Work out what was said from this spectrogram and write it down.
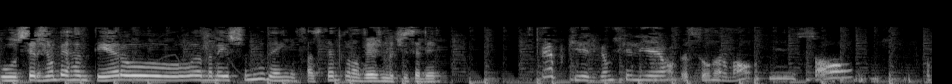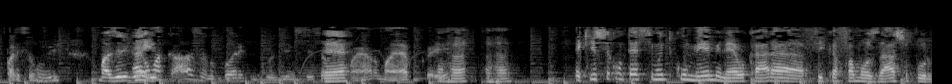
O Sergião Berranteiro anda meio sumido ainda. Faz tempo que eu não vejo notícia dele. É, porque digamos que ele é uma pessoa normal que só apareceu no vídeo. Mas ele ganhou Aí. uma casa no Pânico, inclusive. Não sei se É. acompanharam uma época aí. Aham, aham. É que isso acontece muito com meme, né? O cara fica famosaço por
